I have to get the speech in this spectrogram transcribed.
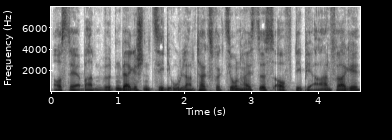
Aus der baden-württembergischen CDU-Landtagsfraktion heißt es auf dpa-Anfrage,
